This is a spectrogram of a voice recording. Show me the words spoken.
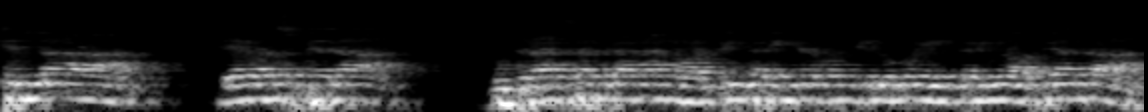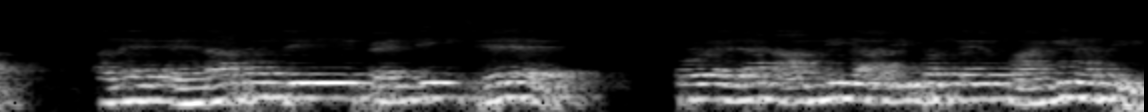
છેલ્લા બે વર્ષ પહેલા ગુજરાત સરકારના નોટરી તરીકે પણ જે લોકો ઇન્ટરવ્યૂ આપ્યા હતા અને એના પણ જે પેન્ડિંગ છે, તો એના નામની યાદી પણ મેં માંગી હતી.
